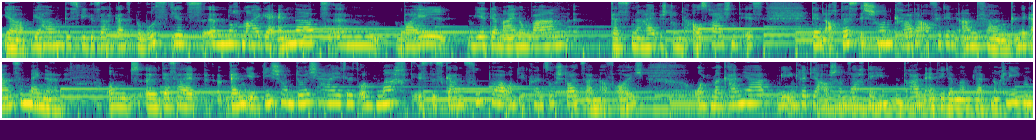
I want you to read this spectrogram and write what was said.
Ja, wir haben das, wie gesagt, ganz bewusst jetzt ähm, nochmal geändert, ähm, weil wir der Meinung waren, dass eine halbe Stunde ausreichend ist. Denn auch das ist schon gerade auch für den Anfang eine ganze Menge. Und äh, deshalb, wenn ihr die schon durchhaltet und macht, ist es ganz super und ihr könnt so stolz sein auf euch. Und man kann ja, wie Ingrid ja auch schon sagte, hinten dran, entweder man bleibt noch liegen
